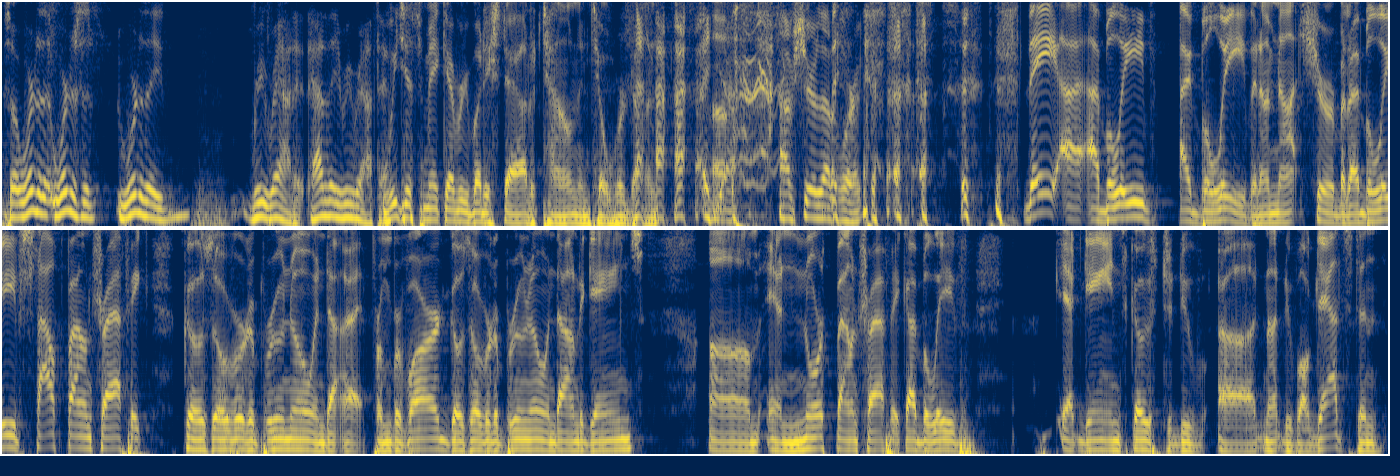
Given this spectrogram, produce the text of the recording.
So where do they, where does it where do they reroute it? How do they reroute that? We just make everybody stay out of town until we're done. yeah, I'm sure that'll work. they, I, I believe, I believe, and I'm not sure, but I believe southbound traffic goes over to Bronough and uh, from Brevard goes over to Bronough and down to Gaines. Um, and northbound traffic, I believe, at Gaines goes to Du, uh, not Duval, Gadsden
